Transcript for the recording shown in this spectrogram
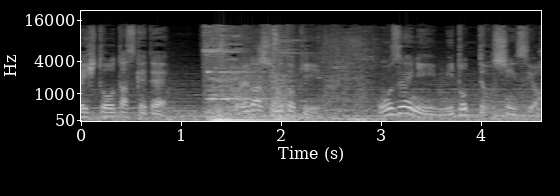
い人を助けて俺が死ぬ時大勢に見とってほしいんすよ。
